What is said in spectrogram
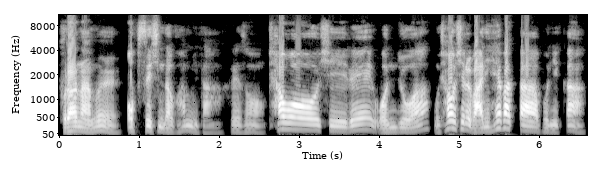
불안함을 없애신다고 합니다. 그래서 샤워실의 원조와 뭐 샤워실을 많이 해봤다 보니까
